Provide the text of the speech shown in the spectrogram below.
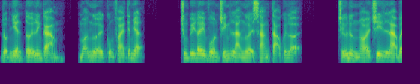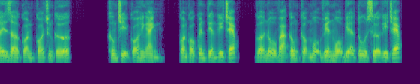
đột nhiên tới linh cảm, mọi người cũng phải tiếp nhận. Trung quy đây vốn chính là người sáng tạo quyền lợi. Chứ đừng nói chi là bây giờ còn có chứng cớ không chỉ có hình ảnh, còn có quyên tiền ghi chép, gỡ nổ và công cộng mộ viên mộ bia tu sửa ghi chép,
